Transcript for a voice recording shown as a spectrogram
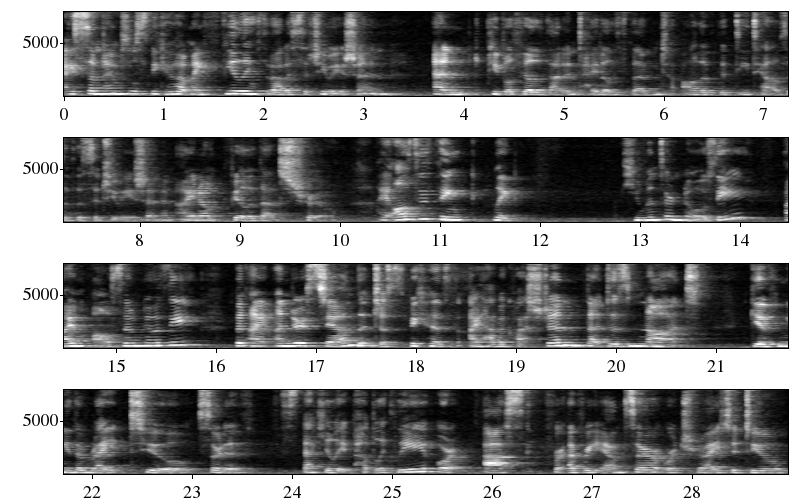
I sometimes will speak about my feelings about a situation, and people feel that that entitles them to all of the details of the situation, and I don't feel that that's true. I also think, like, humans are nosy. I'm also nosy, but I understand that just because I have a question, that does not give me the right to sort of speculate publicly or ask for every answer or try to do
